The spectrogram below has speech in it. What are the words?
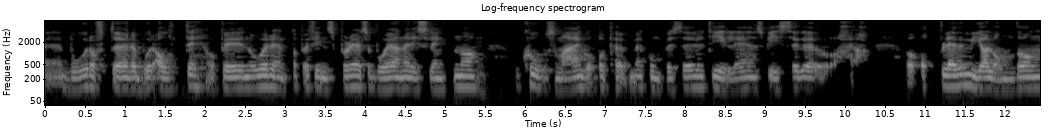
Eh, bor ofte, eller bor alltid oppe i nord, enten oppe i Finsbury eller så bor jeg nede i Islington. og mm. Kose meg, gå på pub med kompiser tidlig, spise ja, å oppleve mye av London,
